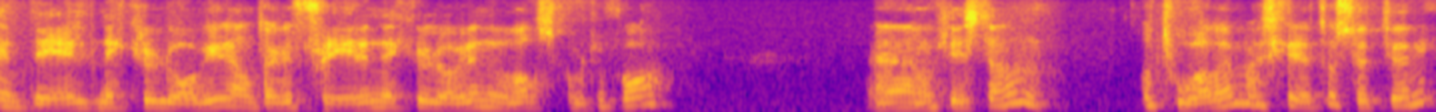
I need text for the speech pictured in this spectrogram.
en del nekrologer, antagelig flere nekrologer enn noen av oss kommer til å få. Eh, og to av dem er skrevet av 70-åringer.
